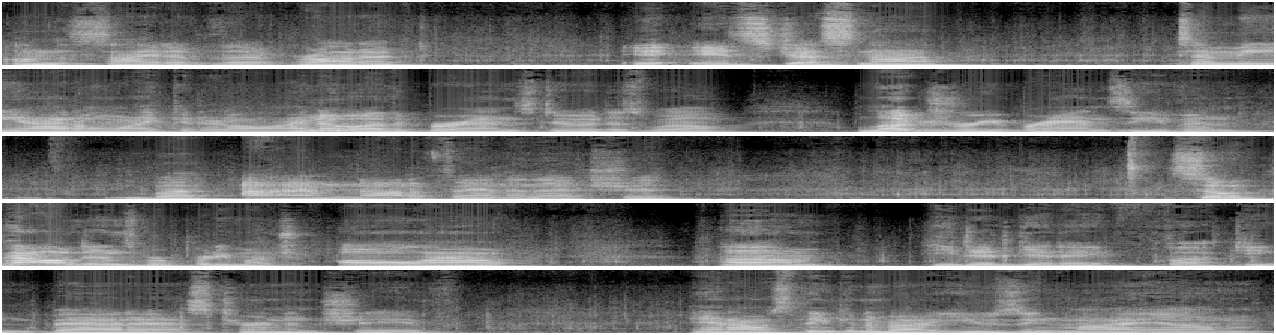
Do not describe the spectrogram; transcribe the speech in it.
on the side of the product. It, it's just not, to me, I don't like it at all. I know other brands do it as well. Luxury brands even, but I'm not a fan of that shit. So the Paladins were pretty much all out. Um, he did get a fucking badass turn and shave. And I was thinking about using my um,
